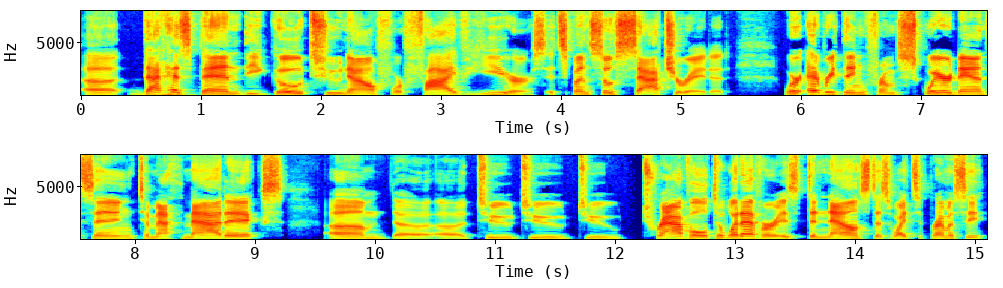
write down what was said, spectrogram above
uh, that has been the go-to now for five years. It's been so saturated, where everything from square dancing to mathematics um, uh, uh, to to to travel to whatever is denounced as white supremacy.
